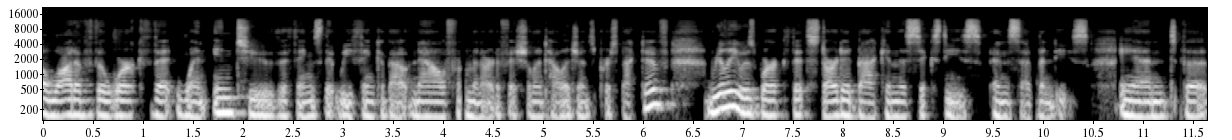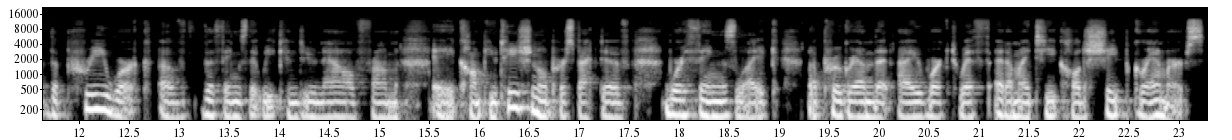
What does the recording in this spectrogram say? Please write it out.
a lot of the work that went into the things that we think about now from an artificial intelligence perspective really was work that started back in the 60s and 70s. And the, the pre rework of the things that we can do now from a computational perspective were things like a program that I worked with at MIT called Shape Grammars,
